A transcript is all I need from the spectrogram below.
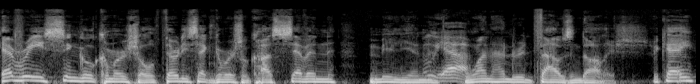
every single commercial, 30 second commercial, costs seven million Oh, yeah. one hundred thousand dollars. Okay?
